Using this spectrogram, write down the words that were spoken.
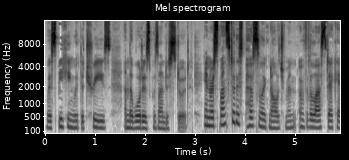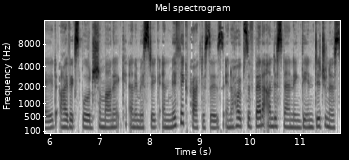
where speaking with the trees and the waters was understood. In response to this personal acknowledgement, over the last decade, I've explored shamanic, animistic, and mythic practices in hopes of better understanding the indigenous,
